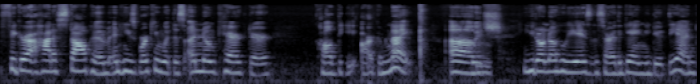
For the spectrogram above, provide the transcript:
figure out how to stop him, and he's working with this unknown character called the Arkham Knight, um, which you don't know who he is at the start of the game, you do at the end.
